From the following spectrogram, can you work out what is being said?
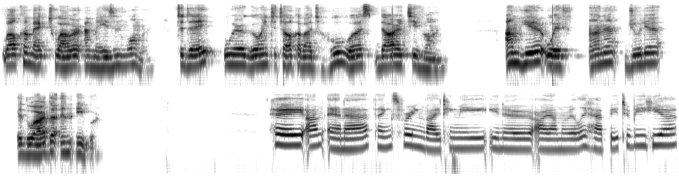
welcome back to our amazing woman. Today we're going to talk about who was Dorothy Vaughan. I'm here with Ana, Julia, Eduarda, and Igor. Hey, I'm Ana. Thanks for inviting me. You know, I am really happy to be here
